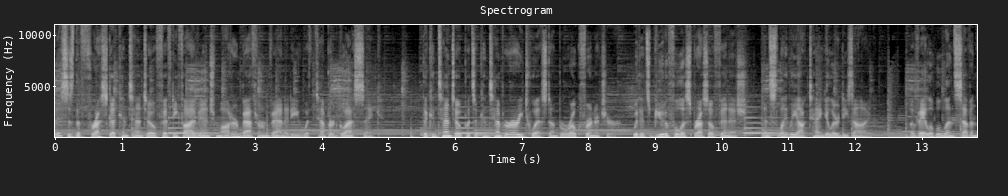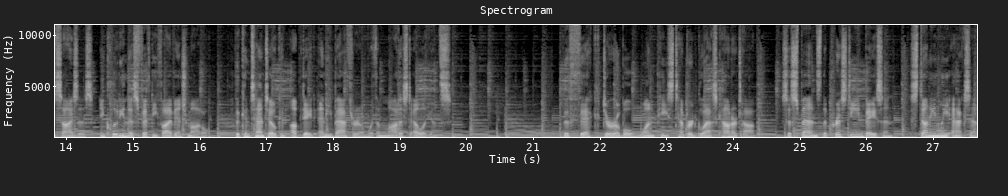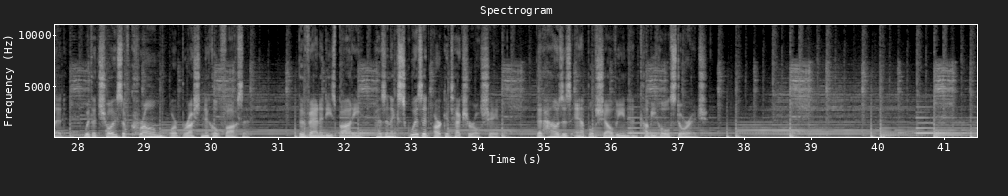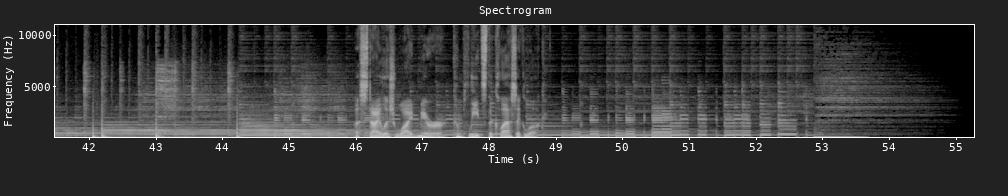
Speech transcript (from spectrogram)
This is the Fresca Contento 55-inch modern bathroom vanity with tempered glass sink. The Contento puts a contemporary twist on Baroque furniture with its beautiful espresso finish and slightly octangular design. Available in seven sizes, including this 55-inch model, the Contento can update any bathroom with a modest elegance. The thick, durable, one-piece tempered glass countertop suspends the pristine basin, stunningly accented with a choice of chrome or brushed nickel faucet. The vanity's body has an exquisite architectural shape that houses ample shelving and cubbyhole storage. A stylish wide mirror completes the classic look.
